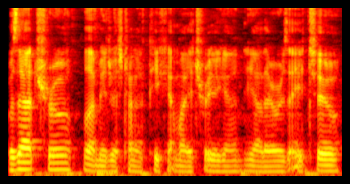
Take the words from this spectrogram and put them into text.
Was that true? Let me just kind of peek at my tree again. Yeah, there was A2.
